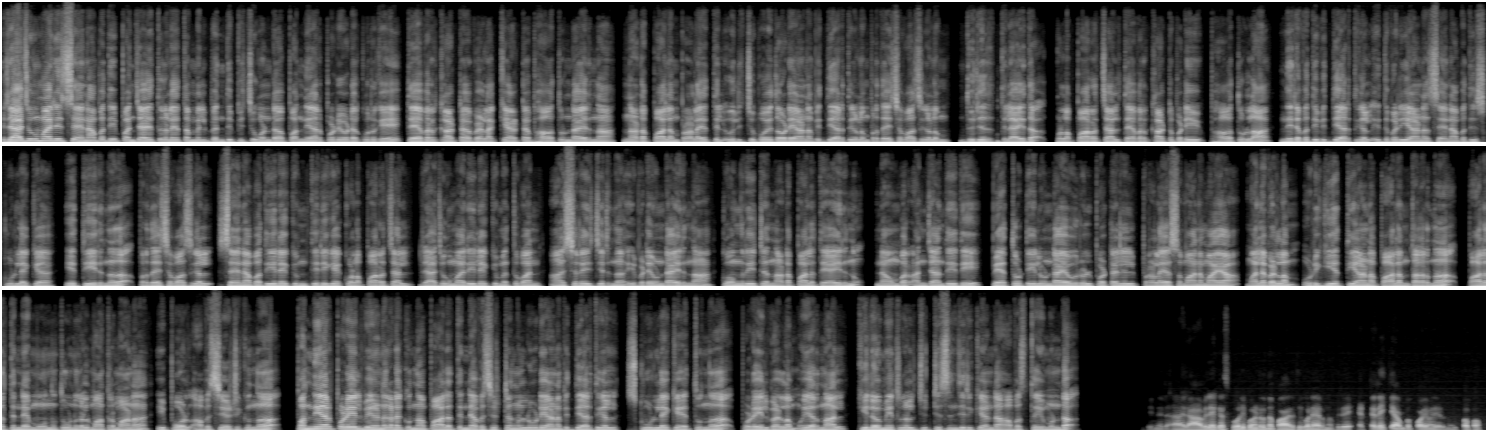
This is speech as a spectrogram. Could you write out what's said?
രാജകുമാരി സേനാപതി പഞ്ചായത്തുകളെ തമ്മിൽ ബന്ധിപ്പിച്ചുകൊണ്ട് പന്നിയാർപ്പുഴയുടെ കുറുകെ തേവർക്കാട്ട് വെളക്കാട്ട് ഭാഗത്തുണ്ടായിരുന്ന നടപ്പാലം പ്രളയത്തിൽ ഒലിച്ചുപോയതോടെയാണ് വിദ്യാർത്ഥികളും പ്രദേശവാസികളും ദുരിതത്തിലായത്. കുളപ്പാറച്ചാൽ തേവർക്കാട്ടുപടി ഭാഗത്തുള്ള നിരവധി വിദ്യാർത്ഥികൾ ഇതുവഴിയാണ് സേനാപതി സ്കൂളിലേക്ക് എത്തിയിരുന്നത്. പ്രദേശവാസികൾ സേനാപതിയിലേക്കും തിരികെ കുളപ്പാറച്ചാൽ രാജകുമാരിയിലേക്കും എത്തുവാൻ ആശ്രയിച്ചിരുന്ന ഇവിടെ ഉണ്ടായിരുന്ന കോൺക്രീറ്റ് നടപ്പാലത്തെയായിരുന്നു. നവംബർ അഞ്ചാം തീയതി പേത്തൊട്ടിയിലുണ്ടായ ഉരുൾപൊട്ടലിൽ പ്രളയസമാനമായ മലവെള്ളം ഒഴുകിയെത്തിയാണ് പാലം തകർന്നത്. പാലത്തിന്റെ മൂന്ന് തൂണുകൾ മാത്രമാണ് ഇപ്പോൾ അവശേഷിക്കുന്നത്. പന്നിയാർപ്പുഴയിൽ വീണുകിടക്കുന്ന പാലത്തിന്റെ അവശിഷ്ടങ്ങളിലൂടെയാണ് വിദ്യാർത്ഥികൾ സ്കൂളിലേക്ക് എത്തുന്നത്. പുഴയിൽ വെള്ളം ഉയർന്നാൽ കിലോമീറ്ററുകൾ ചുറ്റി സഞ്ചരിക്കേണ്ട അവസ്ഥയുമുണ്ട്. പിന്നെ രാവിലെയൊക്കെ സ്കൂളിൽ പോയിട്ടിരുന്ന പാലത്തിൽ കൂടെ ആയിരുന്നു. ഒരു എട്ടരയ്ക്ക് ആകുമ്പോൾ പോയാൽ മതിയായിരുന്നു. ഇപ്പം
